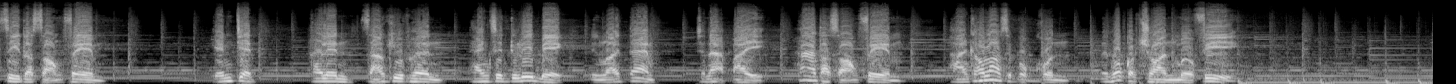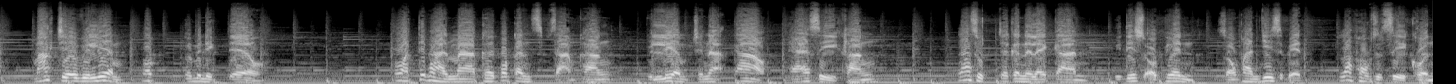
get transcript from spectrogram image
4 ต่อ 2 เฟรม เกม 7ไคลเลน สาวคิวเพลินแทงเซนจูรี่เบรก100 แต้ม ชนะไป 5 ต่อ 2 เฟรม ผ่านเข้ารอบ 16 คน ไปพบกับชอนเมอร์ฟี่ มาร์คเจวิลเลียม พบโดมินิกเดลประวัติที่ผ่านมาเคยพบกัน 13 ครั้ง วิลเลียมชนะ 9 แพ้ 4 ครั้ง ล่าสุดเจอกันในรายการ British Open 2021 รอบ 64 คน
